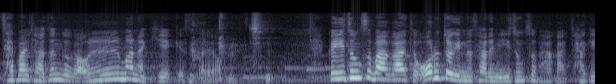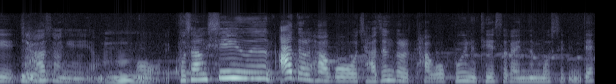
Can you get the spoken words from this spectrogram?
세발 자전거가 얼마나 귀했겠어요. 그렇지. 그 이중섭 아가 저 오른쪽에 있는 사람이 이중섭 아가 자기 자아상이에요. 음. 어, 구상 시인은 아들하고 자전거를 타고 부인은 뒤에서가 있는 모습인데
